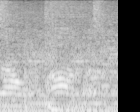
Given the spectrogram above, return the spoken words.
no other.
